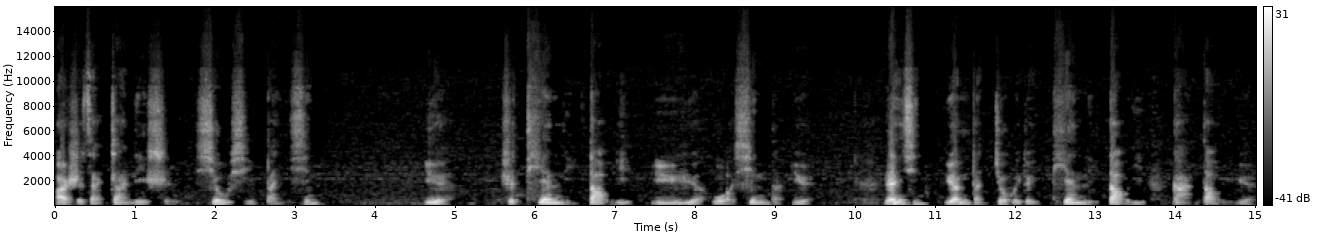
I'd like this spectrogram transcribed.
而是在站立时修习本心。悦是天理道义愉悦我心的悦，人心原本就会对天理道义感到愉悦，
